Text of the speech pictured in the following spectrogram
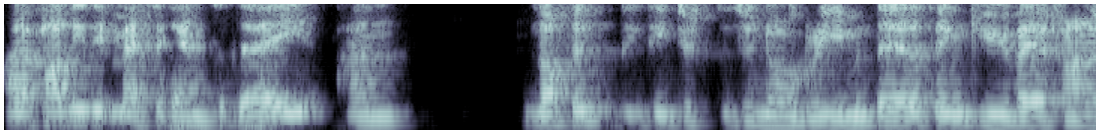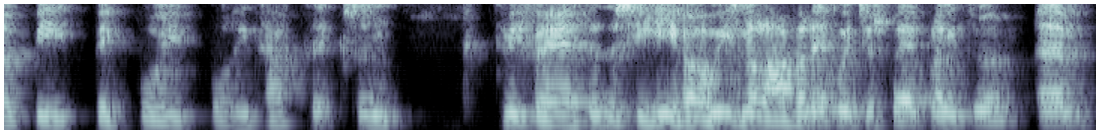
and apparently they've met again today, and nothing. They just there's no agreement there. I think Juve are trying to be big boy bully tactics, and to be fair to the CEO, he's not having it, which is fair play to him. Um,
